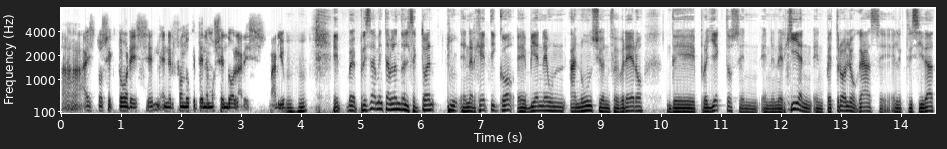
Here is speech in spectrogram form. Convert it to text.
a, estos sectores en, el fondo que tenemos en dólares Mario. Precisamente hablando del sector energético viene un anuncio en febrero de proyectos en, en energía en, en petróleo gas electricidad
